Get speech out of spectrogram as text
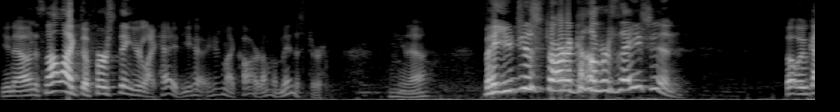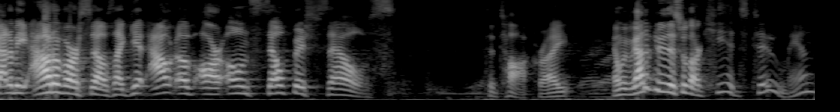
You know, and it's not like the first thing you're like, hey, do you have, here's my card. I'm a minister. You know, but you just start a conversation. But we've got to be out of ourselves, like get out of our own selfish selves to talk, right? And we've got to do this with our kids too, man.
